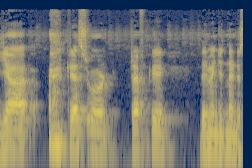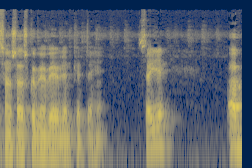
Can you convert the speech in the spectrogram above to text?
या क्रस्ट और ट्रफ के दरमियान जितना डिस्टेंस है, उसको भी वेवलेंथ कहते हैं। सही है? अब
